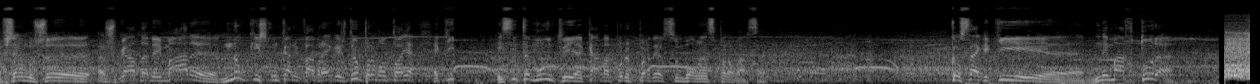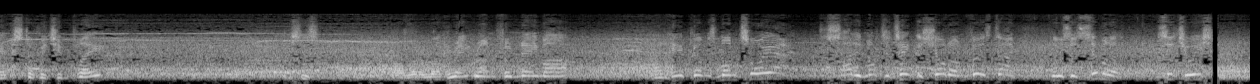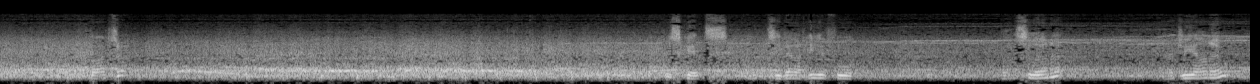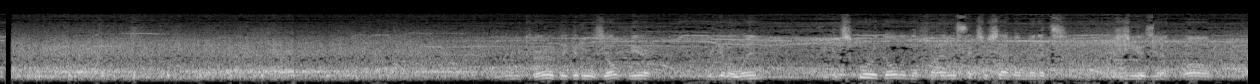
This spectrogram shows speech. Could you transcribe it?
Fechamos eh, a jogada. Neymar eh, não quis colocar em Fabregas. Deu para Montoya. Aqui hesita muito e acaba por perder-se um bom lance para o Barça. Consegue aqui eh, Neymar ruptura. Stoppage in play. This is oh, what a run! Great run from Neymar, and here comes Montoya. Decided not to take the shot on first time. There was a similar situation. Bartra. Busquets puts it out here for Barcelona. Adriano. curve. They get a result here. They get a win. They can score a goal in the final six or seven minutes. Iniesta. Oh,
